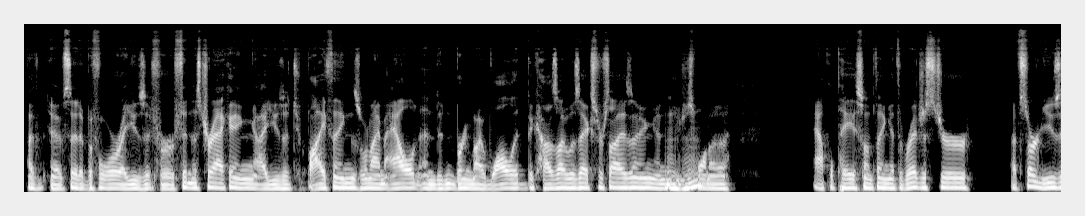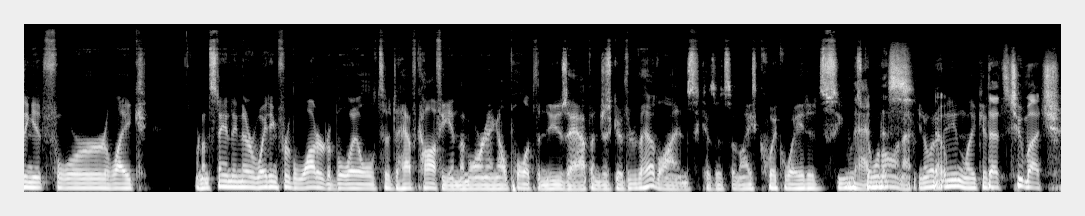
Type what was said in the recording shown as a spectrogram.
I've, I've said it before. I use it for fitness tracking. I use it to buy things when I'm out and didn't bring my wallet because I was exercising and just Mhm. want to Apple Pay something at the register. I've started using it for like when I'm standing there waiting for the water to boil to, to have coffee in the morning. I'll pull up the news app and just go through the headlines because it's a nice, quick way to see what's going on. You know what Nope. I mean? Like it, That's too much.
